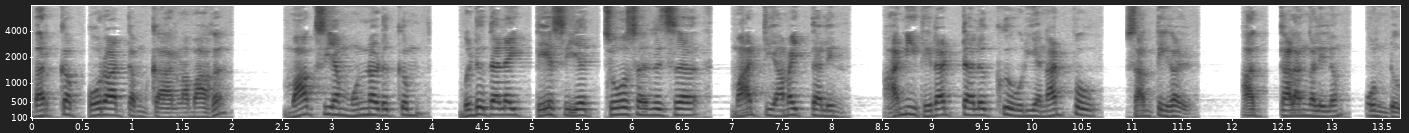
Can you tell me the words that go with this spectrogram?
வர்க்க போராட்டம் காரணமாக மார்க்சியம் முன்னெடுக்கும் விடுதலை தேசிய சோசலிச மாற்றி அமைத்தலின் அணி திரட்டலுக்கு உரிய நட்பு சக்திகள் அத்தளங்களிலும் உண்டு.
